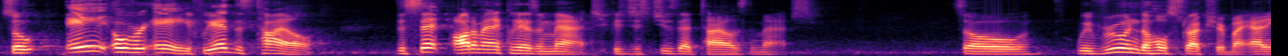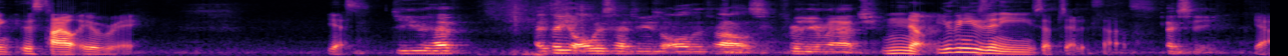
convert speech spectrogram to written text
So A over A, if we add this tile, the set automatically has a match. Because you just choose that tile as the match. So we've ruined the whole structure by adding this tile A over A. Yes? Do you have, I thought you always had to use all the tiles for your match. No, you can use any subset of tiles. I see. Yeah.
